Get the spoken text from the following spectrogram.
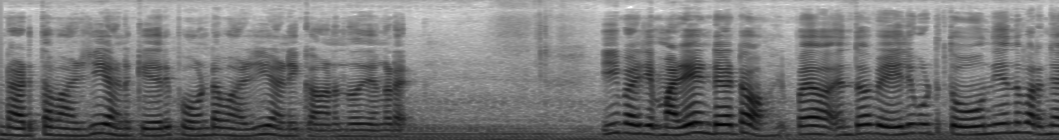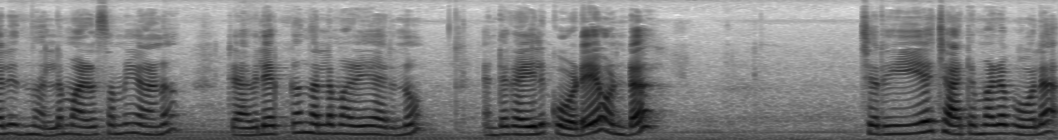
അടുത്ത വഴിയാണ് കയറി പോകേണ്ട വഴിയാണ് ഈ കാണുന്നത് ഞങ്ങളുടെ ഈ വഴി മഴയുണ്ട് കേട്ടോ. ഇപ്പോൾ എന്തോ വെയിൽ കൂട്ട് തോന്നിയെന്ന് പറഞ്ഞാൽ ഇത് നല്ല മഴ സമയമാണ് രാവിലെയൊക്കെ നല്ല മഴയായിരുന്നു. എന്റെ കയ്യിൽ കുടയുണ്ട്. ചെറിയ ചാറ്റമഴ പോലെ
